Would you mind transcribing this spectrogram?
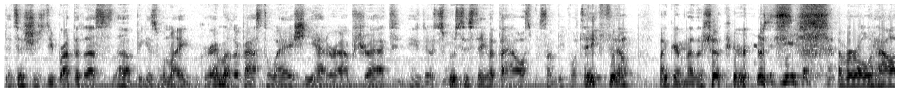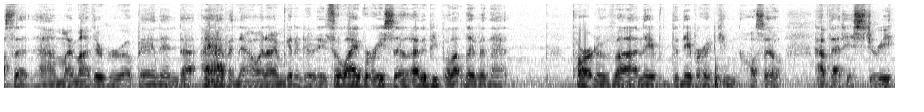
it's interesting you brought that us up because when my grandmother passed away, she had her abstract. You know, it's supposed to stay with the house, but some people take them. My grandmother took hers yeah. of her old house that uh, my mother grew up in, and uh, I have it now, and I'm going to do it to the library so other people that live in that part of uh, neighbor, the neighborhood can also have that history.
